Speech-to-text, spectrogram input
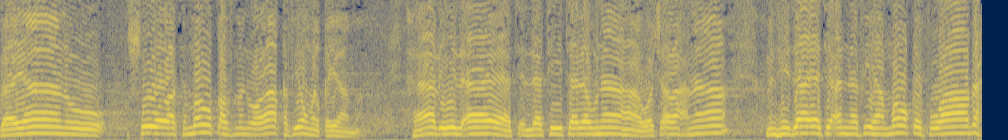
بيان صورة موقف من مواقف يوم القيامة. هذه الآيات التي تلوناها وشرحناها من هداية أن فيها موقف واضح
